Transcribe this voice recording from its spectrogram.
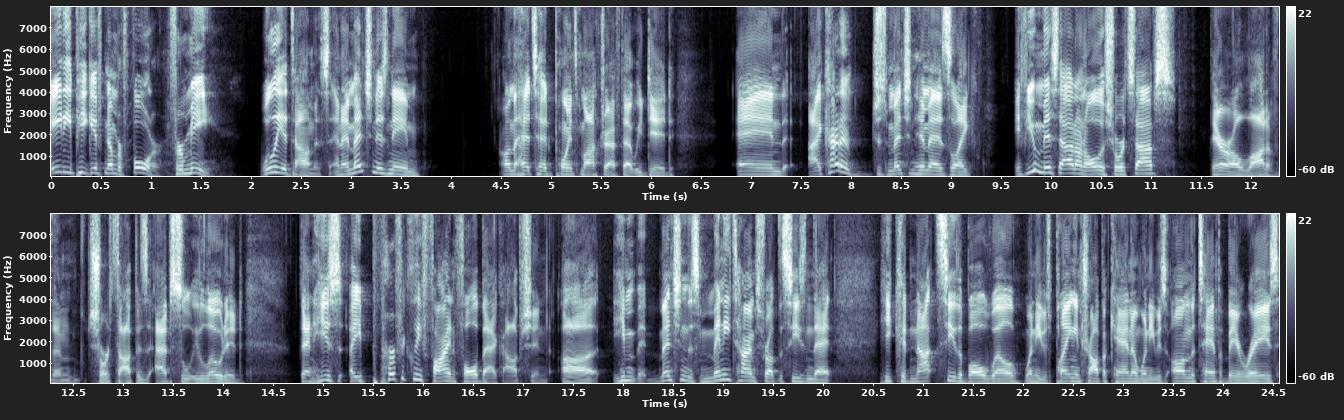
ADP gift number four for me, Willy Adames. And I mentioned his name on the head-to-head points mock draft that we did. And I kind of just mentioned him as like, if you miss out on all the shortstops, there are a lot of them. Shortstop is absolutely loaded then he's a perfectly fine fallback option. Uh, he mentioned this many times throughout the season that he could not see the ball well when he was playing in Tropicana, when he was on the Tampa Bay Rays.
